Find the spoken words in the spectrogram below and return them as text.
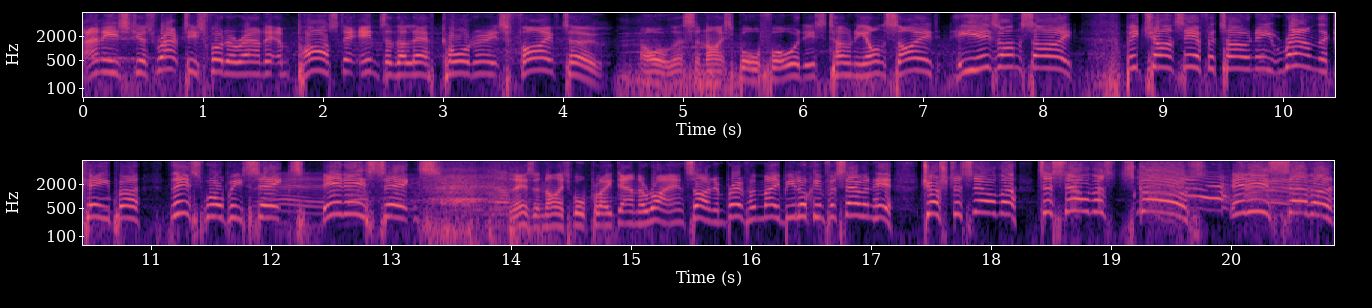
and he's just wrapped his foot around it and passed it into the left corner. It's 5 2. Oh, that's a nice ball forward. Is Toney onside? He is onside. Big chance here for Toney. Round the keeper. This will be six. It is six. And there's a nice ball played down the right hand side, and Brentford may be looking for seven here. Josh Dasilva. De Silva scores. It is seven.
